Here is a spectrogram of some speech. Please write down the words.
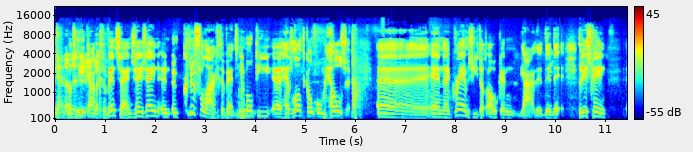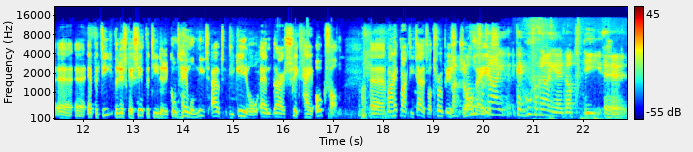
ja, dat wat de Amerikanen gewend zijn. Zij zijn een, een knuffelaar gewend. Iemand die het land kan omhelzen. En Graham ziet dat ook. En ja, de, de, er is geen uh, empathie, er is geen sympathie, er komt helemaal niets uit die kerel. En daar schrikt hij ook van. Uh, maar het maakt niet uit, want Trump is maar, zoals maar hij is. kijk, hoe verklaar jij dat, die, uh,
